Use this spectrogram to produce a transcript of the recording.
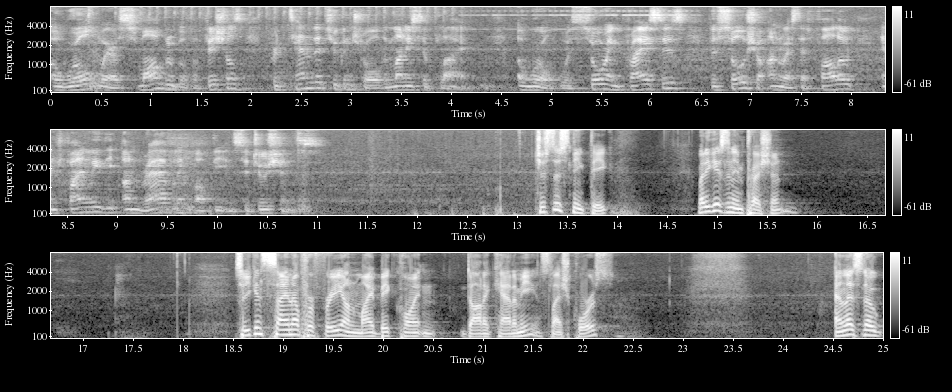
a world where a small group of officials pretended to control the money supply, a world with soaring prices, the social unrest that followed, and finally the unraveling of the institutions. Just a sneak peek, but it gives an impression. So you can sign up for free on mybitcoin.academy slash course. And let's know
